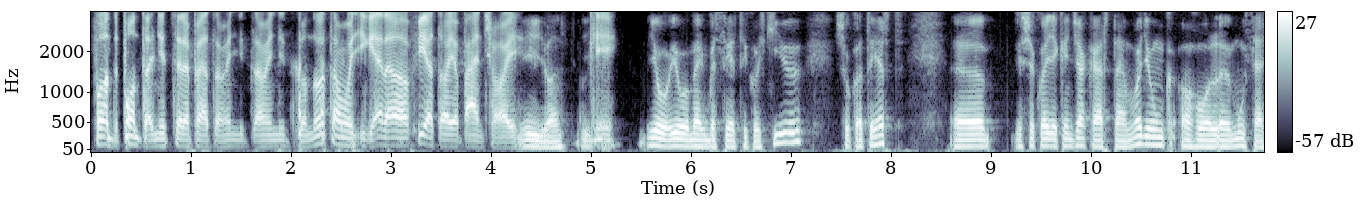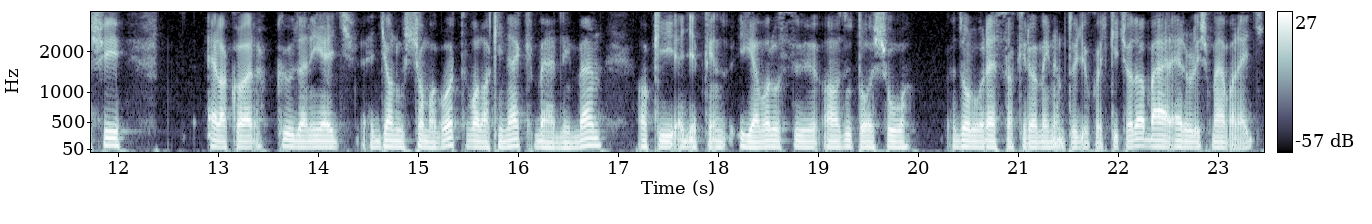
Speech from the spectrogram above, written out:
Pont, pont annyit szerepeltem, amennyit, amennyit gondoltam, hogy igen, a fiatal japán csaj. Így van. Oké. Okay. Jó, jó, megbeszéltük, hogy ki ő, sokat ért és akkor egyébként Jakartán vagyunk, ahol Musashi el akar küldeni egy, egy gyanús csomagot valakinek Berlinben, aki egyébként igen valószínű az utolsó Dolores, akiről még nem tudjuk, hogy kicsoda, bár erről is már van egy,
